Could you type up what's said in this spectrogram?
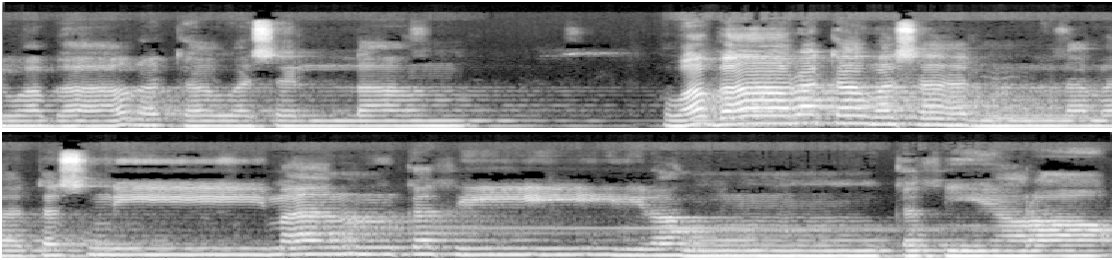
وبارك وسلم. وبارك وسلم تسليما كثيرا كثيرا.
